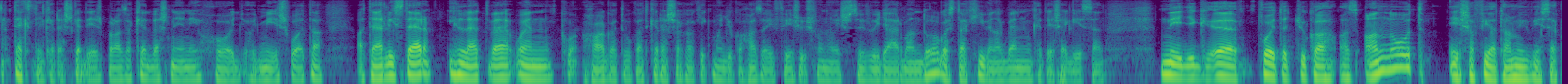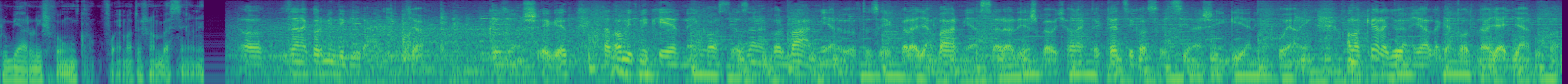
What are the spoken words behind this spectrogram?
textilkereskedésből az a kedves néni, hogy, hogy mi is volt a, a terliszter, illetve olyan hallgatókat keresek, akik mondjuk a hazai fésűsvonó és szövőgyárban dolgoztak, hívjanak bennünket, és egészen négyig e, folytatjuk a, az annót, és a Fiatal Művészek Klubjáról is fogunk folyamatosan beszélni. A zenekar mindig irányítja közönségét. Tehát amit mi kérnénk azt, hogy a zenekar bármilyen öltözékbe legyen, bármilyen szerelésbe, hogyha nektek tetszik az, hogy színes ing, ilyen ing, olyan ing, annak kell egy olyan jelleget adni, hogy egyenruha.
